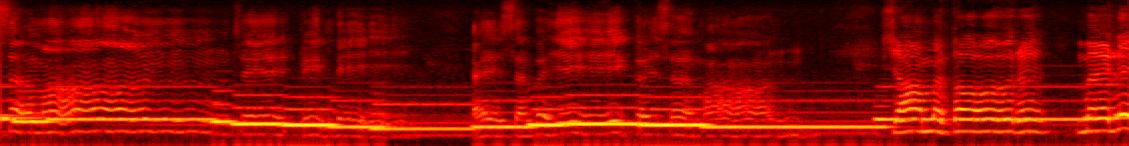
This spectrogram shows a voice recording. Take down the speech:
समान से में है सब एक समान। श्याम गौर मिले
